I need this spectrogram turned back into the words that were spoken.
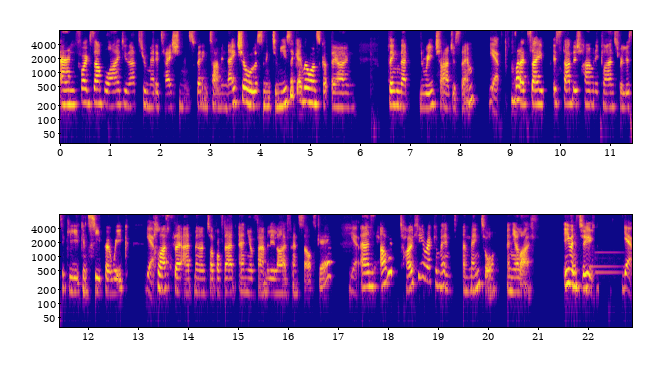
and for example, I do that through meditation and spending time in nature or listening to music. Everyone's got their own thing that recharges them. Yeah. But I'd say establish how many clients realistically you can see per week, Yeah. plus the admin on top of that, and your family life and self care. Yeah. And I would totally recommend a mentor in your life, even two, Yeah.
